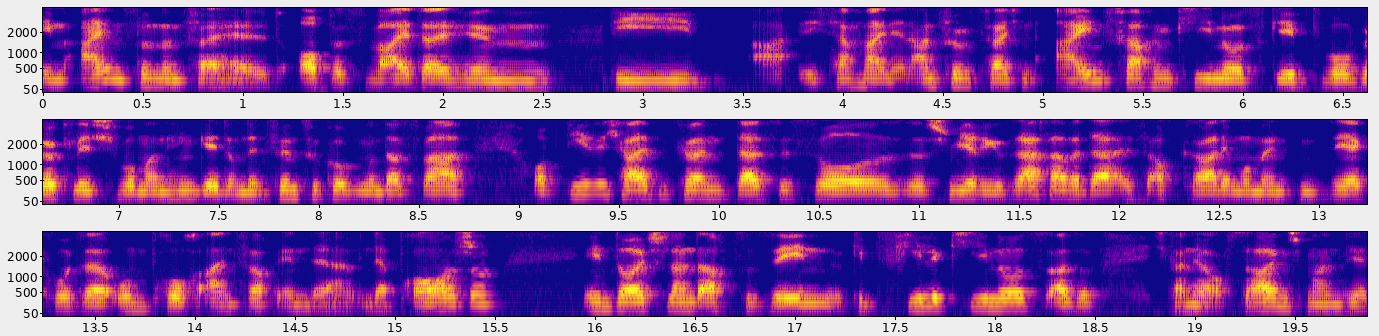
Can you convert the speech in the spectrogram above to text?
im Einzelnen verhält, ob es weiterhin die ich sag mal in Anführungszeichen einfachen Kinos gibt, wo wirklich, wo man hingeht, um den Film zu gucken und das war's. Ob die sich halten können, das ist so ist schwierige Sache, aber da ist auch gerade im Moment ein sehr großer Umbruch einfach in der in der Branche in Deutschland auch zu sehen. Es gibt viele Kinos, also ich kann ja auch sagen, ich meine, wir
